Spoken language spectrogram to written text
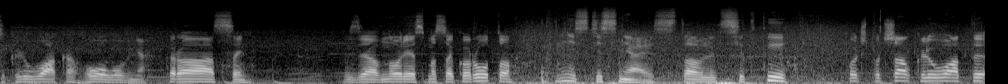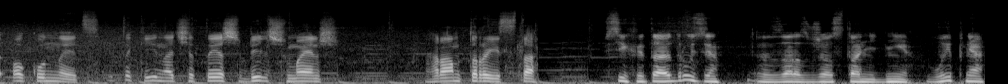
друзі, клювака, головня, красень. Взяв Норіс Масакоруто. Не стісняюсь, ставлять сітки. Хоч почав клювати окунець. І такий, наче теж більш-менш грам 300. Всіх вітаю, друзі. Зараз вже останні дні липня.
